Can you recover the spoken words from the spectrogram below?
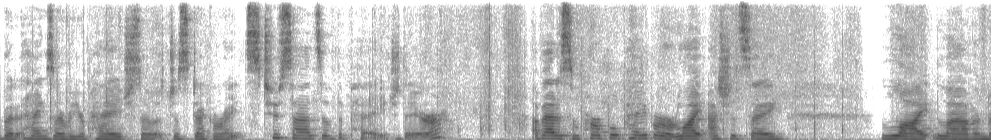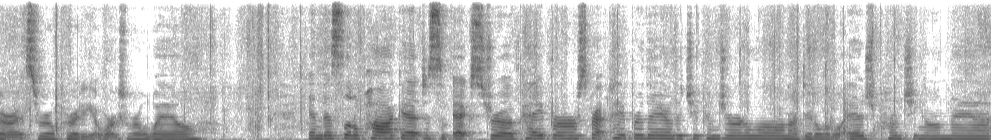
but it hangs over your page, so it just decorates two sides of the page there. I've added some purple paper, or light, I should say, light lavender. It's real pretty. It works real well. In this little pocket, just some extra paper, scrap paper there that you can journal on. I did a little edge punching on that.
